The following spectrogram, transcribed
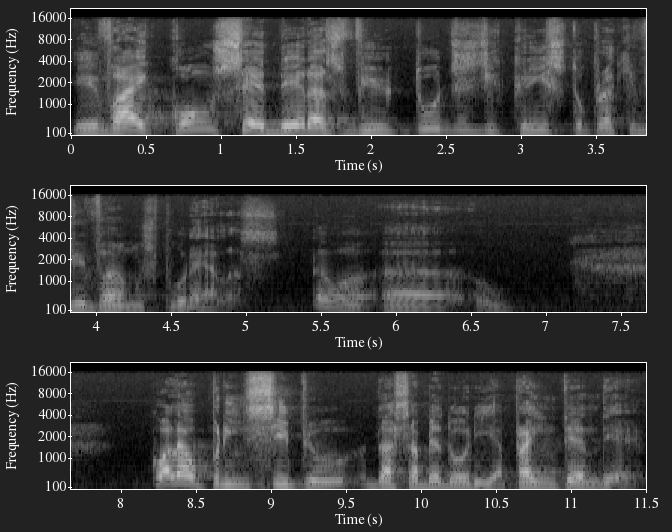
e vai conceder as virtudes de Cristo para que vivamos por elas. Então, uh, qual é o princípio da sabedoria? Para entender.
